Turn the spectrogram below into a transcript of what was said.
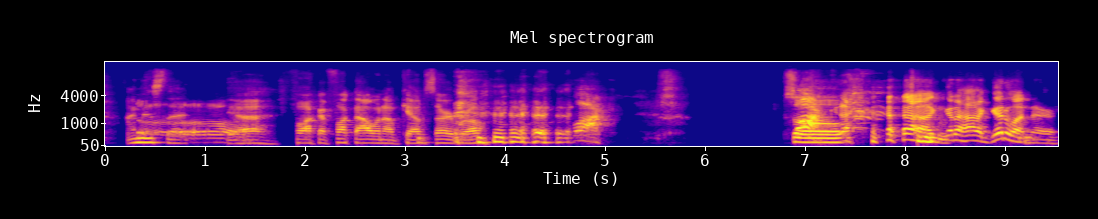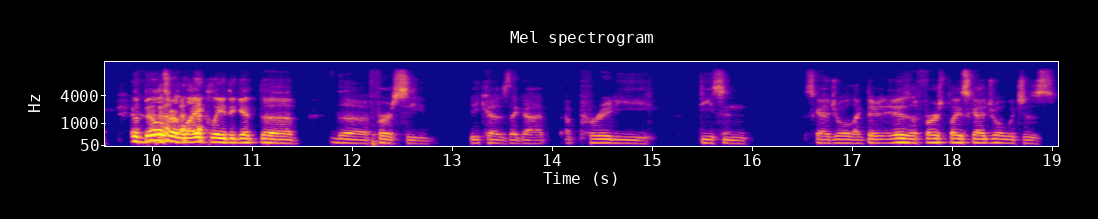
I missed that. Oh. yeah. Fuck. I fucked that one up, Kev. Sorry, bro. Fuck. so I could have had a good one there. the Bills are likely to get the the first seed because they got a pretty decent schedule. Like there is a first place schedule, which is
